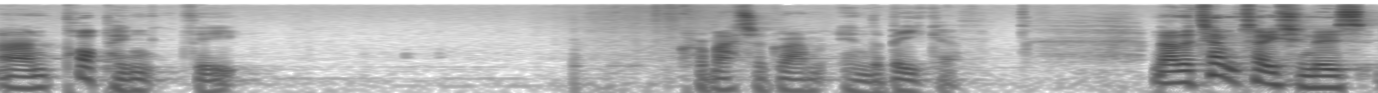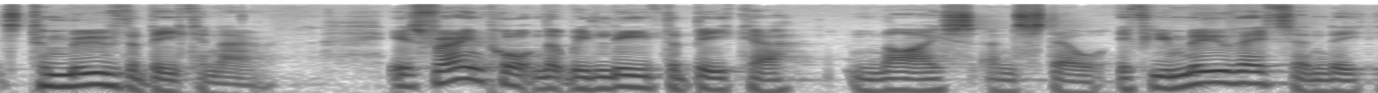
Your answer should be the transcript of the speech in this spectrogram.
And popping the chromatogram in the beaker. Now the temptation is to move the beaker now. It's very important that we leave the beaker nice and still. If you move it and the,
